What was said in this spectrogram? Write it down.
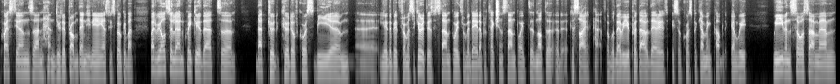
questions and, and, do the prompt engineering as we spoke about. But we also learned quickly that uh, that could could of course be um, a little bit from a security standpoint, from a data protection standpoint, uh, not a, a desired path. Whatever you put out there is, is, of course becoming public, and we we even saw some. Um,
